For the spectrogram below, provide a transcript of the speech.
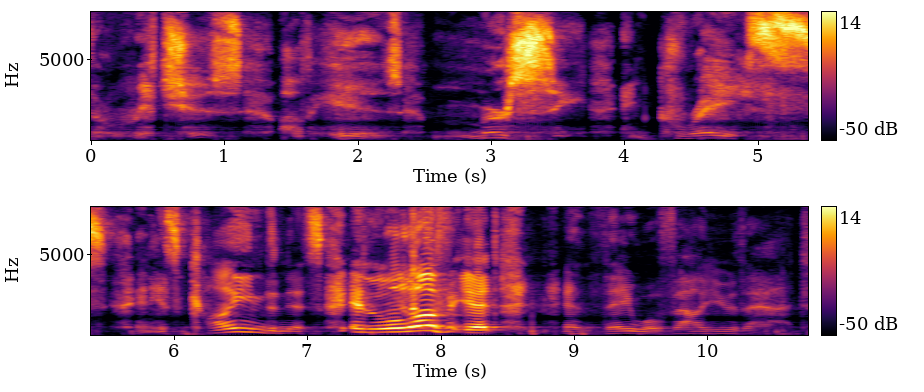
the riches of His mercy and grace and His kindness and love it, and they will value that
